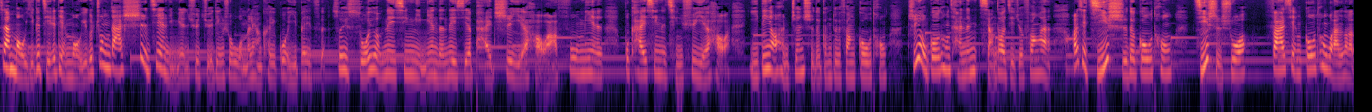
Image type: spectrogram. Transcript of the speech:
在某一个节点、某一个重大事件里面去决定说我们俩可以过一辈子。所以，所有内心里面的那些排斥也好啊，负面、不开心的情绪也好啊，一定要很真实的跟对方沟通。只有沟通，才能想到解决方案，而且及时的沟通，即使说。发现沟通完了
